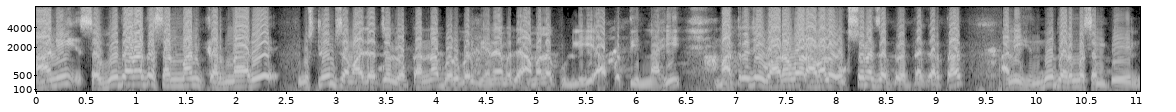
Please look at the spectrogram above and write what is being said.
आणि संविधानाचा सन्मान करणारे मुस्लिम समाजाच्या लोकांना बरोबर घेण्यामध्ये आम्हाला कुठलीही आपत्ती नाही. मात्र जे वारंवार आम्हाला उकसवण्याचा प्रयत्न करतात आणि हिंदू धर्म संपेल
